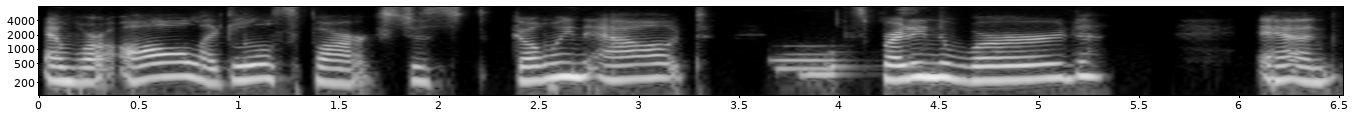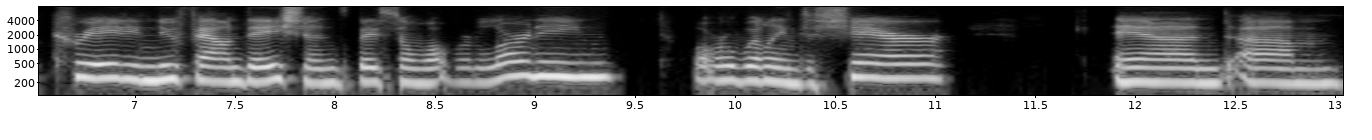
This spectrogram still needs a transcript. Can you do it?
and we're all like little sparks just going out, spreading the word, and creating new foundations based on what we're learning, what we're willing to share. And, um,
